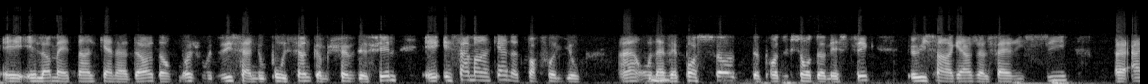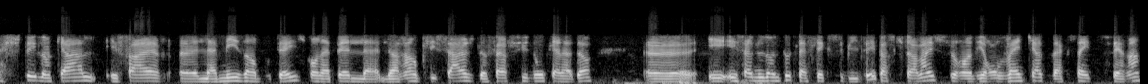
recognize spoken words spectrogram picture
et, et, là maintenant le Canada. Donc moi, je vous dis, ça nous positionne comme chef de file et, et ça manquait à notre portfolio. Hein? On n'avait pas ça de production domestique. Eux, ils s'engagent à le faire ici. Euh, acheter local et faire euh, la mise en bouteille, ce qu'on appelle le remplissage, de faire chez nous au Canada. Euh, et, et, ça nous donne toute la flexibilité parce qu'ils travaillent sur environ 24 vaccins différents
